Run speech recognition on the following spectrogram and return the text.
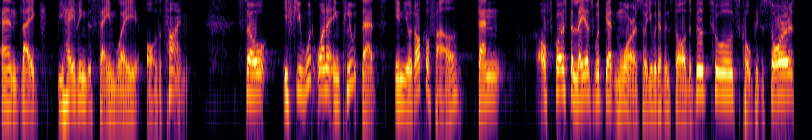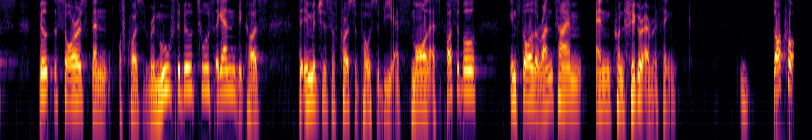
and like behaving the same way all the time. So if you would want to include that in your Docker file, then of course the layers would get more. So you would have installed the build tools, copy the source, build the source, then of course remove the build tools again because the image is of course supposed to be as small as possible, install the runtime and configure everything. Docker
